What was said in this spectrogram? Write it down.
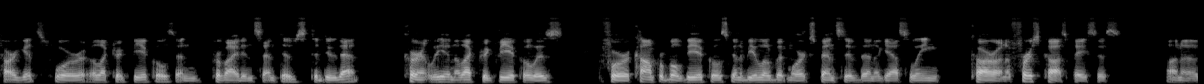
targets for electric vehicles and provide incentives to do that. Currently, an electric vehicle is for a comparable vehicles going to be a little bit more expensive than a gasoline car on a first cost basis. On a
